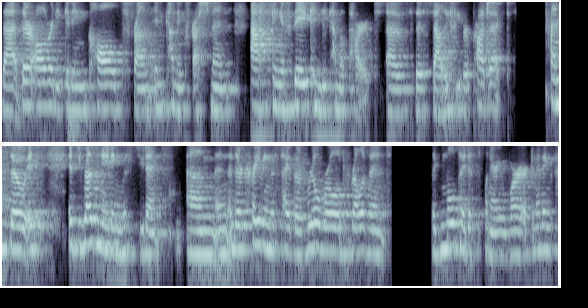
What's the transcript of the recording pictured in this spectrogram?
that they're already getting calls from incoming freshmen asking if they can become a part of this Valley Fever project. And so it's it's resonating with students, um, and, and they're craving this type of real world, relevant, like multidisciplinary work. And I think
